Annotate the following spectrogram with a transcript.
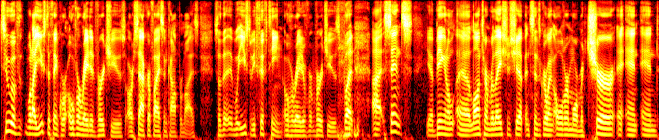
two of what I used to think were overrated virtues are sacrifice and compromise. So the, what used to be 15 overrated vir- virtues, but uh, since you know, being in a, a long-term relationship and since growing older, more mature, a- and and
